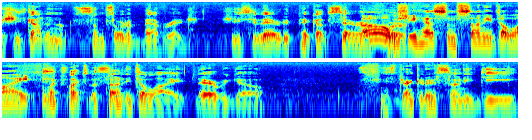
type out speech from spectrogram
she's got an, some sort of beverage. She's there to pick up Sarah. Oh, for, she has some Sunny Delight. looks like the Sunny Delight. There we go. She's drinking her Sunny D.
